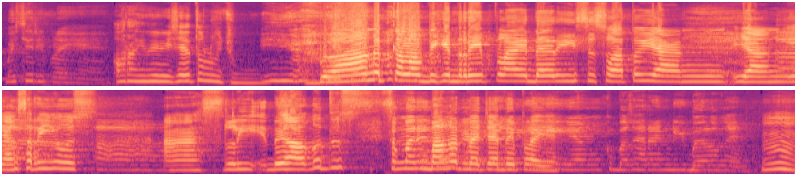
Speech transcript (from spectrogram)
Baca reply-nya. Orang Indonesia itu lucu yeah. banget kalau bikin reply dari sesuatu yang yang uh, yang serius. Uh, uh, Asli, deh aku tuh seneng banget baca reply-nya. Yang kebakaran di Balongan. Hmm.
